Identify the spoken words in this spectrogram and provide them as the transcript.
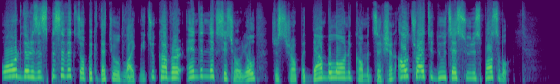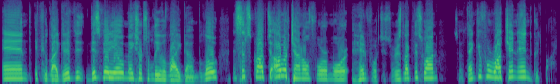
or there is a specific topic that you would like me to cover in the next tutorial, just drop it down below in the comment section. I'll try to do it as soon as possible. And if you like this video, make sure to leave a like down below and subscribe to our channel for more helpful tutorials like this one. So thank you for watching and goodbye.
